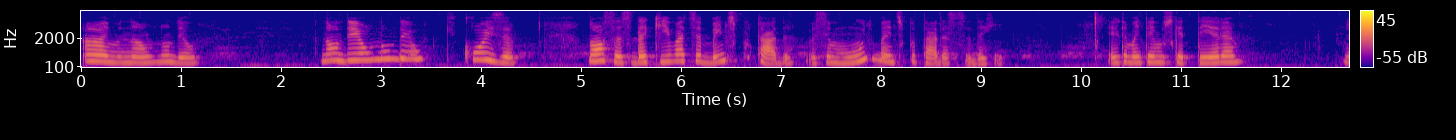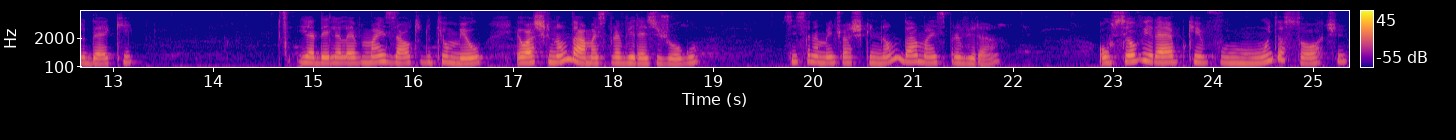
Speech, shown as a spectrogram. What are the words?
Ai, não, não deu. Não deu, não deu. Que coisa. Nossa, essa daqui vai ser bem disputada. Vai ser muito bem disputada essa daqui. Ele também tem mosqueteira no deck. E a dele é leve mais alto do que o meu. Eu acho que não dá mais pra virar esse jogo. Sinceramente, eu acho que não dá mais pra virar. Ou se eu virar é porque foi muita sorte.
